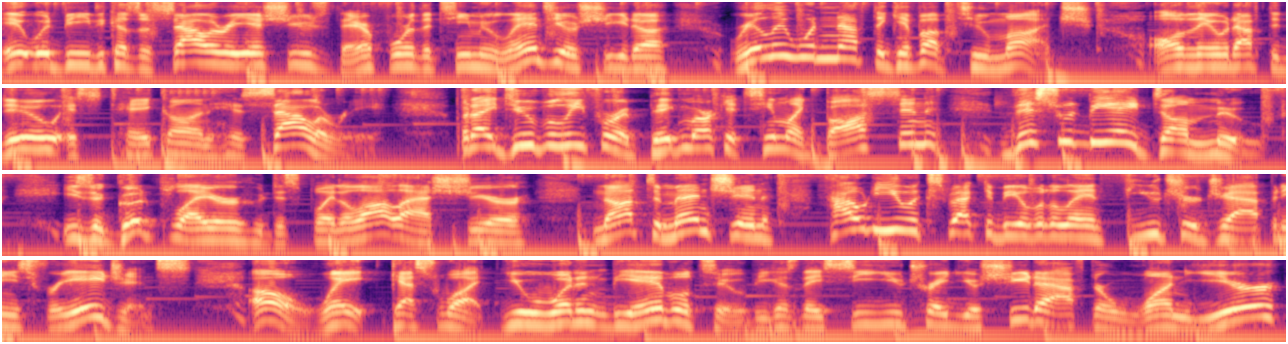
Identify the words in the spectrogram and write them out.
It would be because of salary issues, therefore the team who lands Yoshida really wouldn't have to give up too much. All they would have to do is take on his salary. But I do believe for a big market team like Boston, this would be a dumb move. He's a good player who displayed a lot last year. Not to mention, how do you expect to be able to land future Japanese free agents? Oh, wait, guess what? You wouldn't be able to because they see you trade Yoshida after one year.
